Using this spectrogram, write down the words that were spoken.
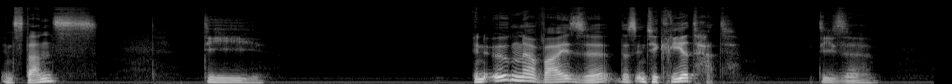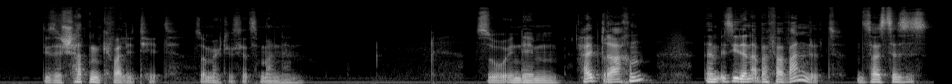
Instanz, die in irgendeiner Weise das integriert hat, diese, diese Schattenqualität, so möchte ich es jetzt mal nennen. So, in dem Halbdrachen ähm, ist sie dann aber verwandelt. Das heißt, es ist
